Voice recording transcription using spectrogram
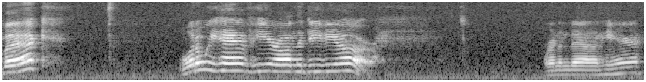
back. What do we have here on the DVR? Running down here.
